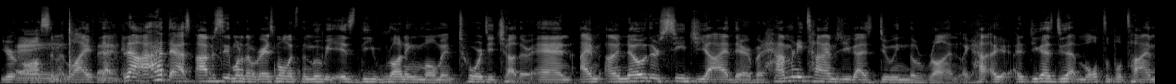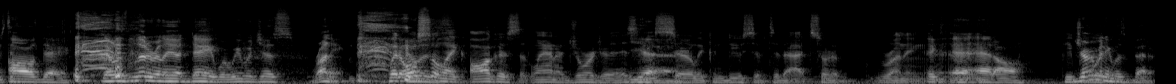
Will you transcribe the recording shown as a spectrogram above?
You're Hey, awesome at life. That, now, I have to ask, obviously, one of the greatest moments in the movie is the running moment towards each other. And I, I know there's CGI there, but how many times are you guys doing the run? Like, how, uh, do you guys do that multiple times? To, all day. There was literally a day where we were just running. But also, was- like August, Atlanta, Georgia isn't Yeah. necessarily conducive to that sort of running. ex- I a- mean, at all. Germany would- was better.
